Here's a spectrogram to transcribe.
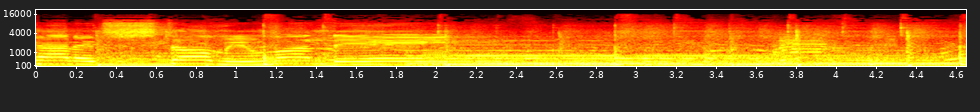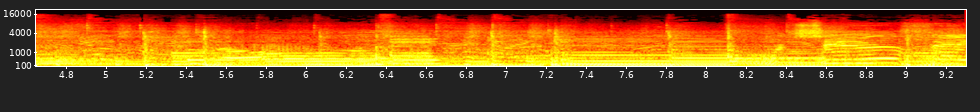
Kind of stormy Monday. No. But Tuesday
